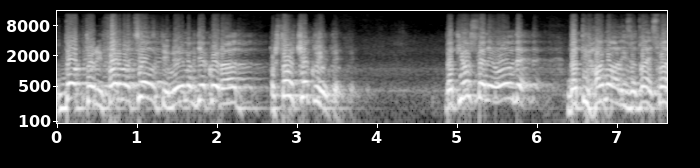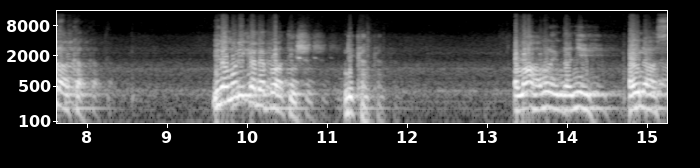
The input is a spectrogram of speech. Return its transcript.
Doktori, farmaceuti, nema gdje ko rad. Pa što očekujete? Da ti ostane ovde, da ti hamali za 20 maraka. I da mu nikad ne platiš. Nikad. Allaha molim da njih a i nas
